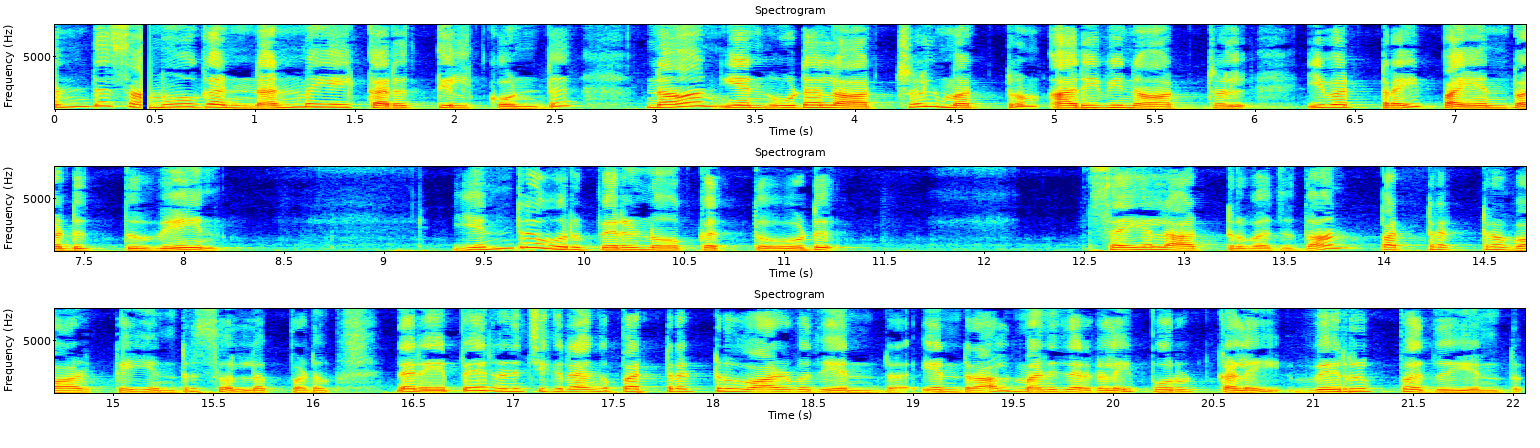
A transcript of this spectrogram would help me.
அந்த சமூக நன்மையை கருத்தில் கொண்டு நான் என் உடல் ஆற்றல் மற்றும் அறிவின் ஆற்றல் இவற்றை பயன்படுத்துவேன் என்ற ஒரு பெருநோக்கத்தோடு செயலாற்றுவதுதான் பற்றற்ற வாழ்க்கை என்று சொல்லப்படும். நிறைய பேர் நினச்சிக்கிறாங்க பற்றற்று வாழ்வது என்ற என்றால் மனிதர்களை பொருட்களை வெறுப்பது என்று.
